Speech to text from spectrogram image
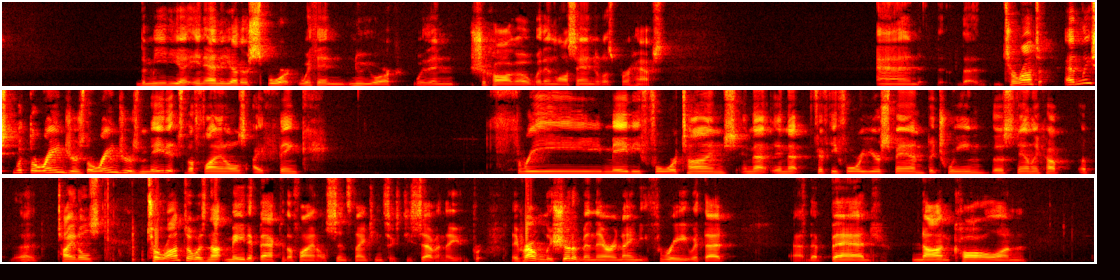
the media in any other sport within New York, within Chicago, within Los Angeles, perhaps. And the, Toronto, at least with the Rangers, the Rangers made it to the finals. I think three, maybe four times in that in that 54 year span between the Stanley Cup uh, uh, titles. Toronto has not made it back to the finals since 1967. They they probably should have been there in '93 with that uh, that bad non call on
